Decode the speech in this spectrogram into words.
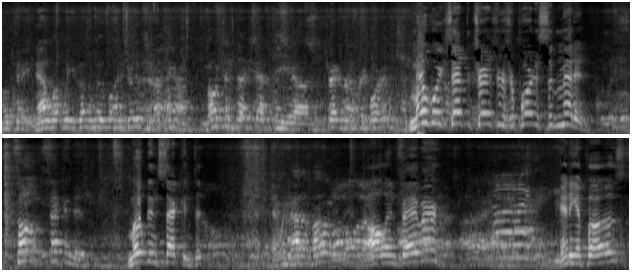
Okay, now what were you gonna move on to? Hang on. Motion to accept the uh, treasurer's report. Move we accept the treasurer's report is submitted. So, seconded. Moved and seconded. And we got a vote? All in favor? Bye. Any opposed?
